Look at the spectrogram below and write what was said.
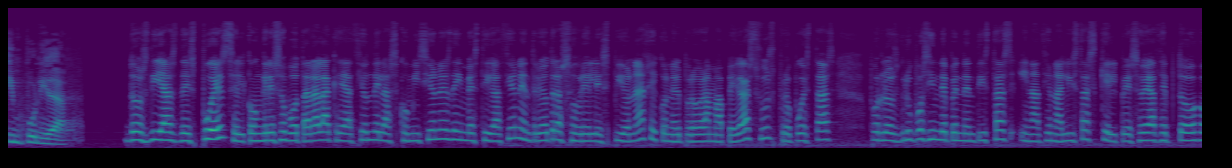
impunidad. Dos días después, el Congreso votará la creación de las comisiones de investigación, entre otras sobre el espionaje con el programa Pegasus, propuestas por los grupos independentistas y nacionalistas que el PSOE aceptó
